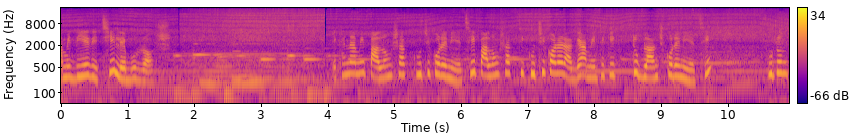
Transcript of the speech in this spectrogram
আমি দিয়ে দিচ্ছি লেবুর রস। এখানে আমি পালং শাক কুচি করে নিয়েছি। পালং শাকটি কুচি করার আগে আমি এটিকে একটু ব্লাঞ্চ করে নিয়েছি। ফুটন্ত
